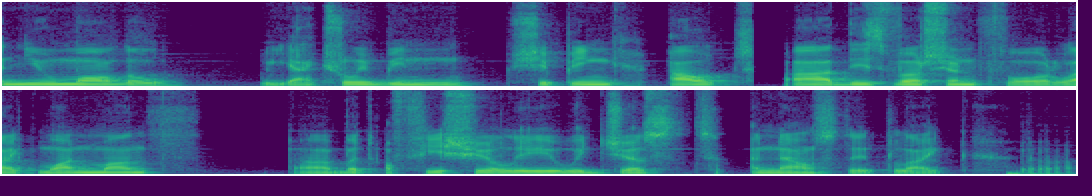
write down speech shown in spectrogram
a new model. We actually been shipping out uh, this version for like one month, uh, but officially we just announced it like uh,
